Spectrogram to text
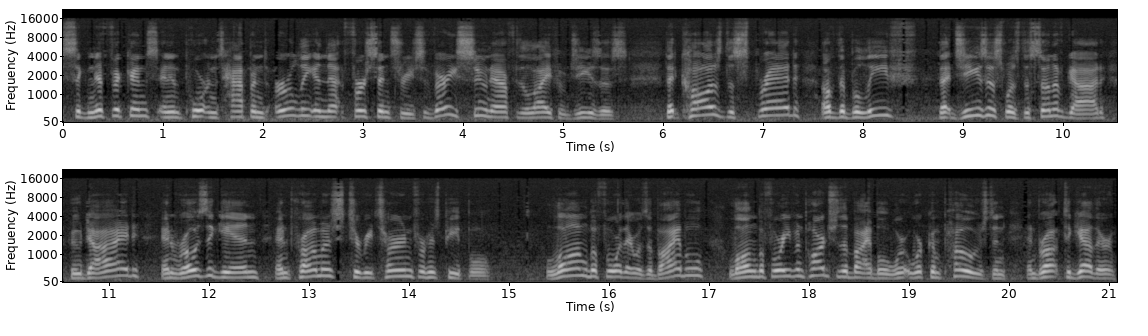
significance and importance happened early in that first century, so very soon after the life of Jesus, that caused the spread of the belief that Jesus was the Son of God who died and rose again and promised to return for his people. Long before there was a Bible, long before even parts of the Bible were, were composed and, and brought together,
